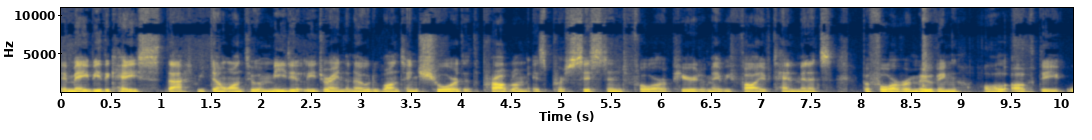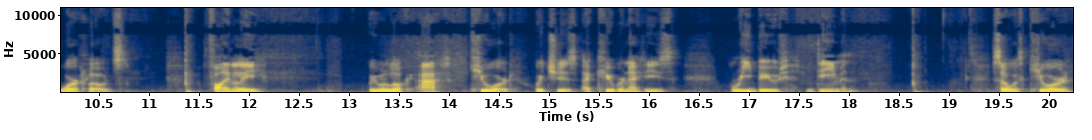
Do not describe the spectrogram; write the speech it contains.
it may be the case that we don't want to immediately drain the node. We want to ensure that the problem is persistent for a period of maybe five, 10 minutes before removing all of the workloads. Finally, we will look at Kured, which is a Kubernetes reboot daemon. So with Kured,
